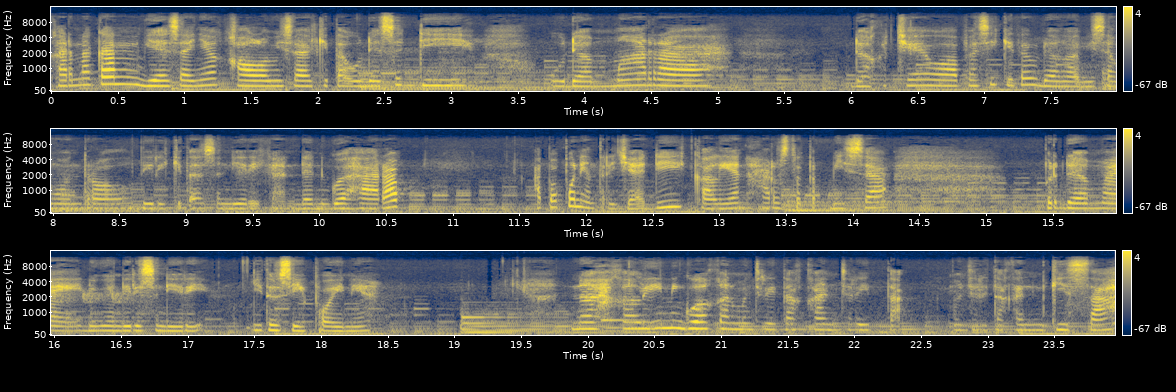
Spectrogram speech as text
Karena kan biasanya kalau misalnya kita udah sedih udah marah udah kecewa apa sih kita udah nggak bisa ngontrol diri kita sendiri kan. Dan gue harap apa pun yang terjadi kalian harus tetap bisa berdamai dengan diri sendiri. Itu sih poinnya. Nah, kali ini gue akan menceritakan cerita, menceritakan kisah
